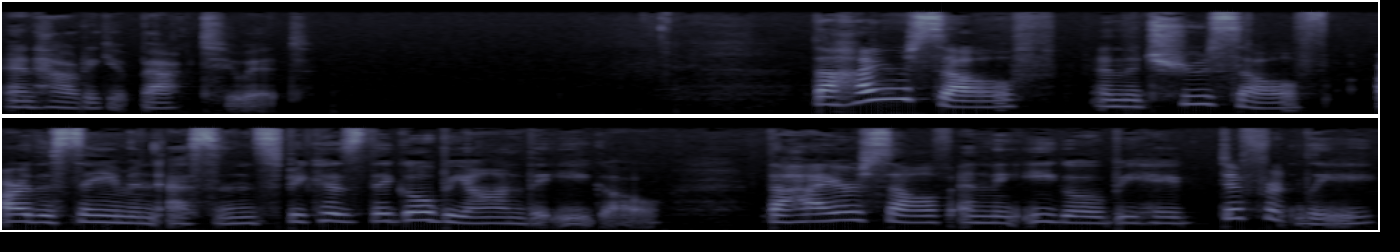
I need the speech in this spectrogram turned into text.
and how to get back to it. The higher self and the true self are the same in essence because they go beyond the ego. The higher self and the ego behave differently,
